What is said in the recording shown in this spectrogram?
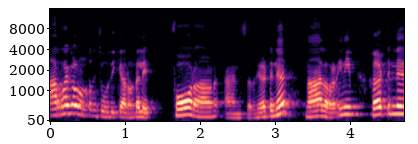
അറകളുണ്ടെന്ന് ചോദിക്കാറുണ്ട് അല്ലേ? ഫോർ ആണ് ആൻസർ ഹേർട്ടിന് നാലറാണ് ഇനിയും ഹേർട്ടിന്റെ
